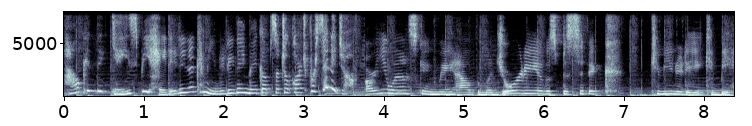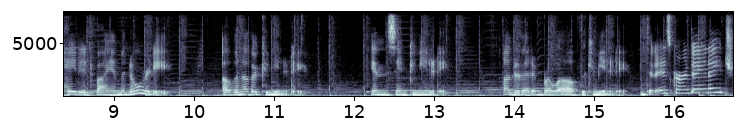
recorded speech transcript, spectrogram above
how can the gays be hated in a community they make up such a large percentage of? Are you asking me how the majority of a specific community can be hated by a minority of another community in the same community? Under that umbrella of the community. In today's current day and age?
